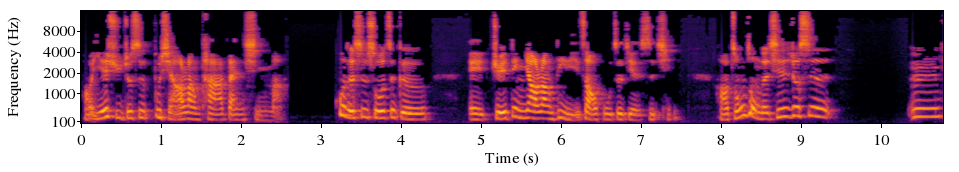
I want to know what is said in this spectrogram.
哦，也许就是不想要让他担心嘛。或者是说这个，诶，决定要让弟弟照顾这件事情，好，种种的，其实就是，嗯，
